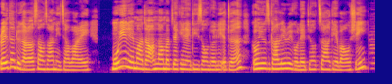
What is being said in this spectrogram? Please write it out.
ပြည်သက်တွေကတော့စောင့်စားနေကြပါတယ်။မိုးရေထဲမှာတောင်အလှမပြတ်ခဲ့တဲ့ဒီစုံတွဲလေးအတွက်ဂုံယူစကားလေးတွေကိုလည်းပြောကြားခဲ့ပါအောင်ရှင်။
